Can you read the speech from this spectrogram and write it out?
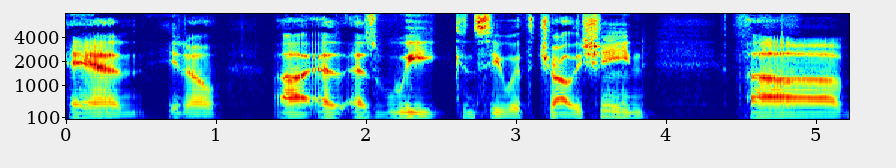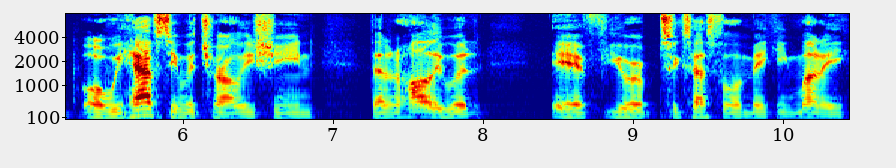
and you know, uh, as, as we can see with Charlie Sheen, uh, or we have seen with Charlie Sheen, that in Hollywood, if you're successful in making money,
